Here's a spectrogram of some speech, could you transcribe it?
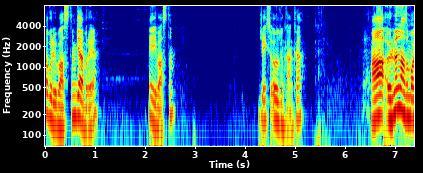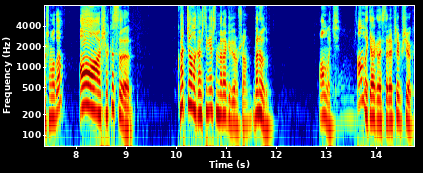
W bastım gel buraya. E'yi bastım. Jax öldün kanka. Aa ölmen lazım bu aşamada. Aa şakasın. Kaç canla kaçtın gerçekten merak ediyorum şu an. Ben öldüm. Anlık. Anlık arkadaşlar yapacak bir şey yok.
